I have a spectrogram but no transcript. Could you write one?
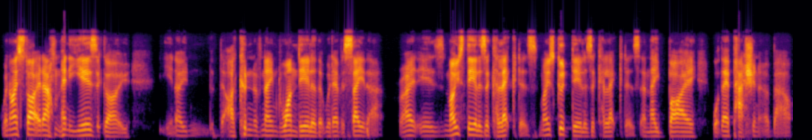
when I started out many years ago, you know, I couldn't have named one dealer that would ever say that right is most dealers are collectors most good dealers are collectors and they buy what they're passionate about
